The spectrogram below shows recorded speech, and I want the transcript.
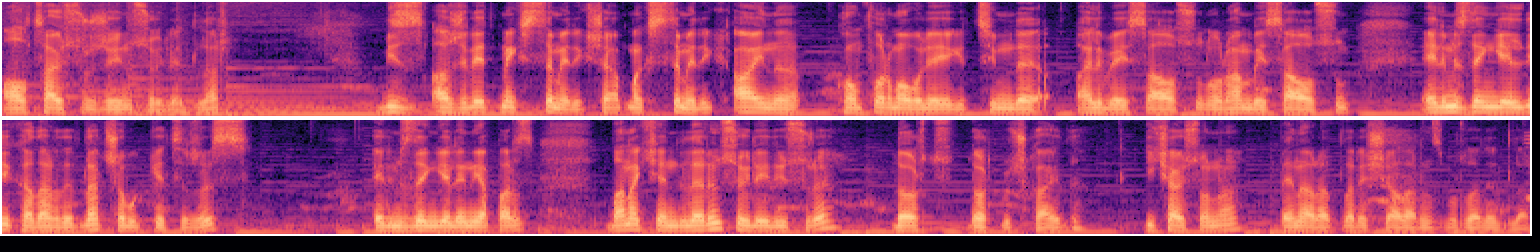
6 ay süreceğini söylediler. Biz acele etmek istemedik, şey yapmak istemedik. Aynı konfor mobilyaya gittiğimde Ali Bey sağ olsun, Orhan Bey sağ olsun. Elimizden geldiği kadar dediler çabuk getiririz. Elimizden geleni yaparız. Bana kendilerinin söylediği süre 4 4,5 aydı. 2 ay sonra beni aradılar eşyalarınız burada dediler.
